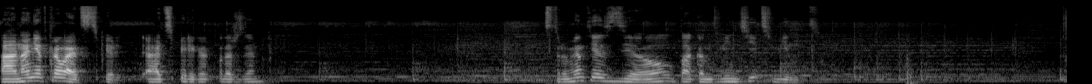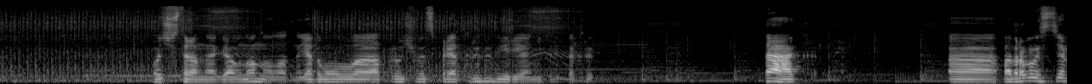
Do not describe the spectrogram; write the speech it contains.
А, она не открывается теперь. А, теперь как, подожди. Инструмент я сделал. Так, отвинтить винт. Очень странное говно, но ладно. Я думал, откручивается при открытой двери, а не при закрытой. Так. Э, подробности.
